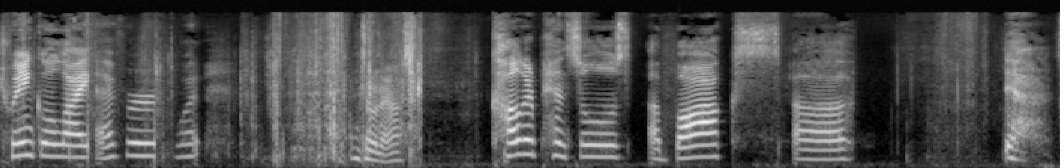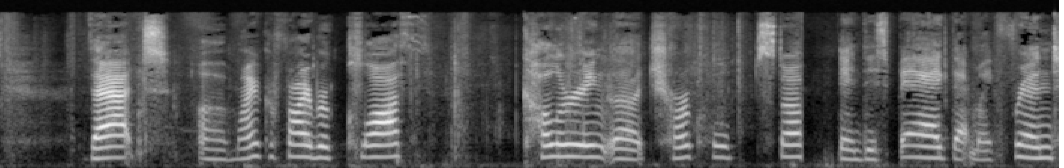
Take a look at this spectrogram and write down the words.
twinkle light, ever, what? Don't ask. Color pencils, a box, uh, that, uh, microfiber cloth, coloring, uh, charcoal stuff, and this bag that my friend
